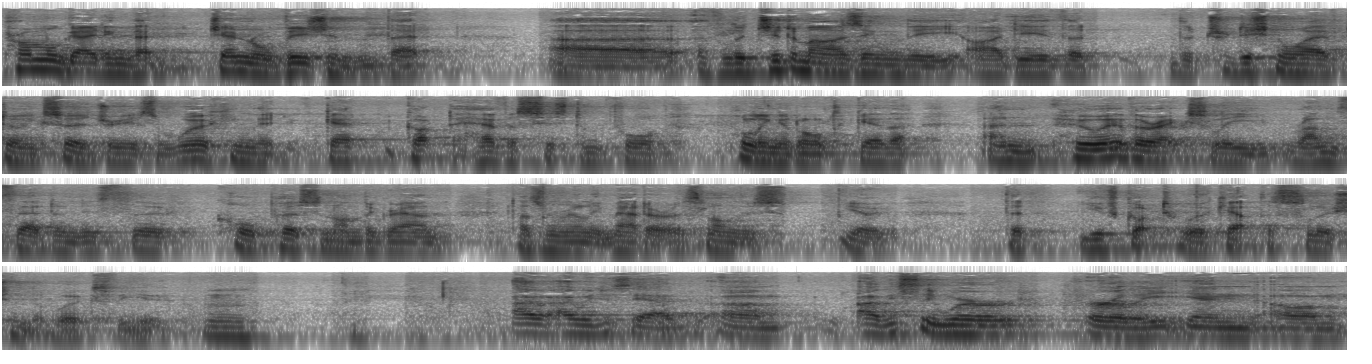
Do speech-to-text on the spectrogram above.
promulgating that general vision that uh, of legitimising the idea that the traditional way of doing surgery isn't working, that you've got, got to have a system for pulling it all together. And whoever actually runs that and is the core person on the ground doesn't really matter as long as you know that you've got to work out the solution that works for you. Mm. I, I, would just add, um, obviously we're early in um,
